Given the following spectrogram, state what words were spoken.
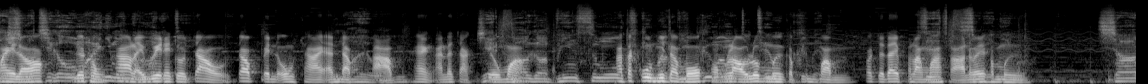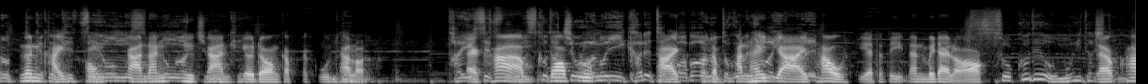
ไม่หรอกเลือดของข้าไหลเวียนในตัวเจ้า เจ้าเป็นองค์ชายอันดับสามแห่งอาณาจักรเดลมาอาตรกูลวิตาโมกของเราร่วมมือกับพิกมัมก็จะได้พลังมหาสาลไว้กับมือ เงื่อนไขของการนั้นคือการเกี่ยวดองกับตระกูลชาลอตแต่ข้ามอบลูกชายคนสำคัญให้ยายเท่าเสียสตินั่นไม่ได้หรอก แล้วข้า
